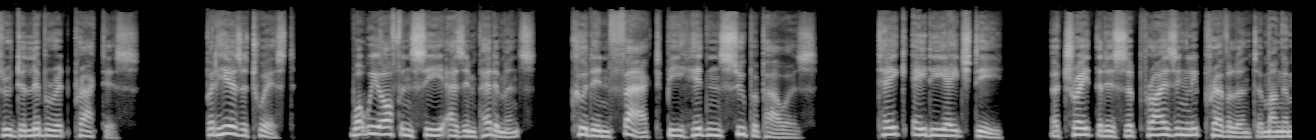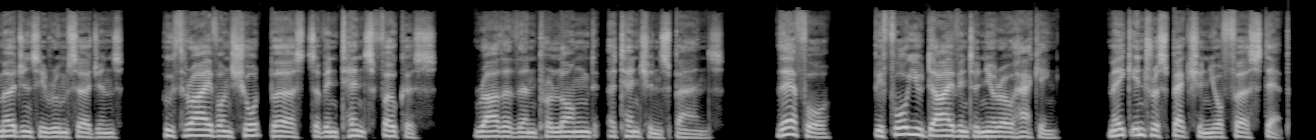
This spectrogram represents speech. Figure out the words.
through deliberate practice. But here's a twist what we often see as impediments could in fact be hidden superpowers. Take ADHD, a trait that is surprisingly prevalent among emergency room surgeons who thrive on short bursts of intense focus rather than prolonged attention spans. Therefore, before you dive into neurohacking, make introspection your first step.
